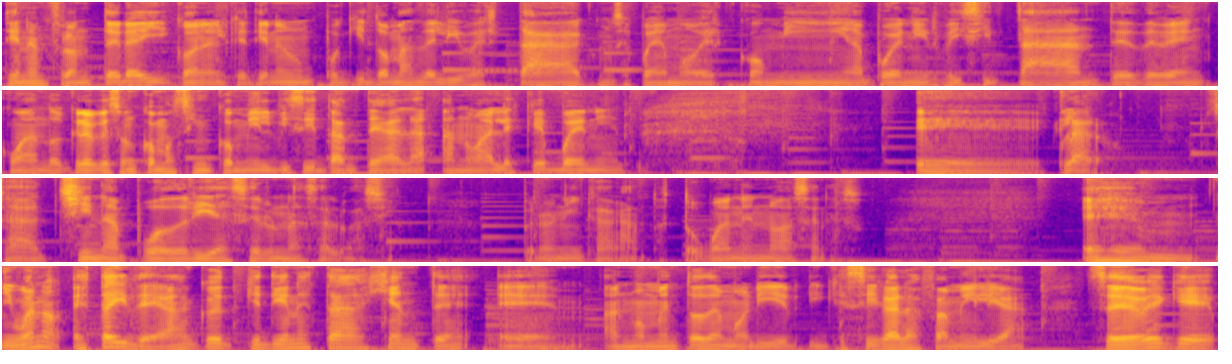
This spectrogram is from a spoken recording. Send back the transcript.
tienen frontera y con el que tienen un poquito más de libertad, como se puede mover comida, pueden ir visitantes de vez en cuando. Creo que son como 5.000 visitantes anuales que pueden ir. Eh, claro, o sea, China podría ser una salvación, pero ni cagando, estos weones no hacen eso. Em, y bueno, esta idea que, tiene esta gente em, al momento de morir y que siga la familia, se debe que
